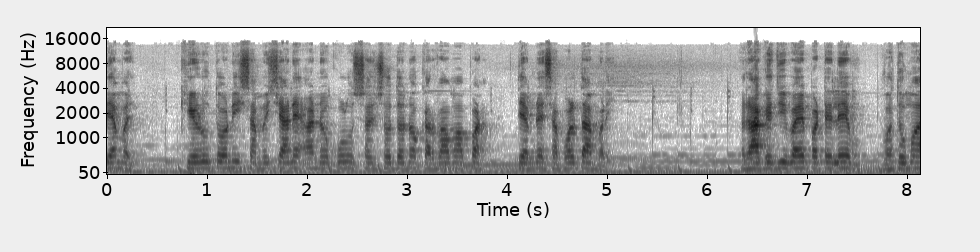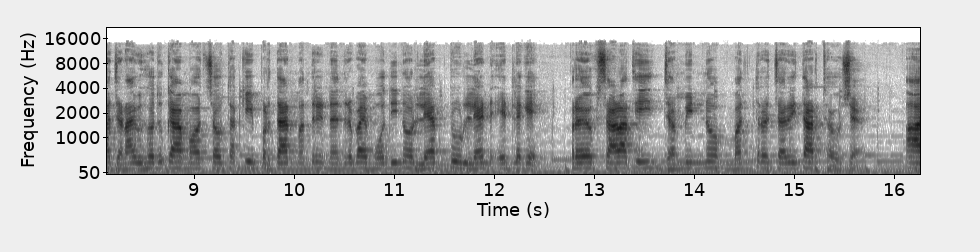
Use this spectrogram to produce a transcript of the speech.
તેમજ ખેડૂતોની સમસ્યાને અનુકૂળ સંશોધનો કરવામાં પણ તેમને સફળતા મળી. રાઘજીભાઈ પટેલે વધુમાં જણાવ્યું હતું કે આ મહોત્સવ થકી પ્રધાનમંત્રી નરેન્દ્રભાઈ મોદીનો લેબ ટુ લેન્ડ એટલે કે પ્રયોગશાળાથી જમીનનો મંત્ર ચરિતાર્થ થયો છે. આ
